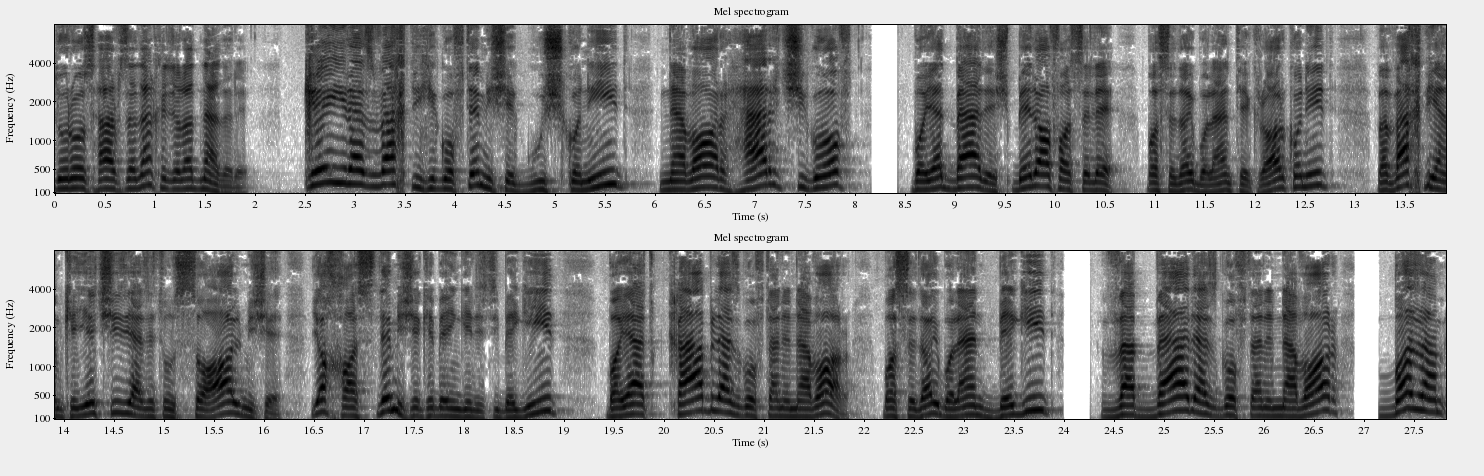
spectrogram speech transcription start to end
درست حرف زدن خجالت نداره. غیر از وقتی که گفته میشه گوش کنید نوار هر چی گفت باید بعدش بلا فاصله با صدای بلند تکرار کنید و وقتی هم که یه چیزی ازتون سوال میشه یا خواسته میشه که به انگلیسی بگید باید قبل از گفتن نوار با صدای بلند بگید و بعد از گفتن نوار بازم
